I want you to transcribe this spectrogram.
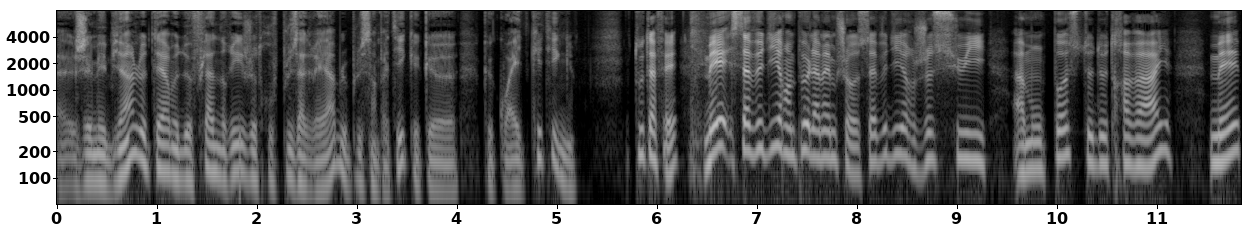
Euh, j'aimais bien le terme de flânerie, je trouve plus agréable, plus sympathique que, que quiet quitting. Tout à fait. Mais ça veut dire un peu la même chose. Ça veut dire je suis à mon poste de travail, mais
